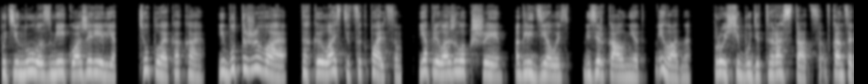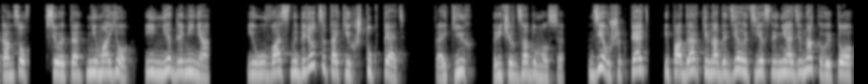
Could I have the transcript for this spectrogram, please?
потянула змейку ожерелья. Теплая какая. И будто живая. Так и ластится к пальцам. Я приложила к шее, огляделась. Зеркал нет. И ладно, проще будет расстаться. В конце концов, все это не мое и не для меня. И у вас наберется таких штук пять? Таких? Ричард задумался. Девушек пять, и подарки надо делать, если не одинаковые, то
